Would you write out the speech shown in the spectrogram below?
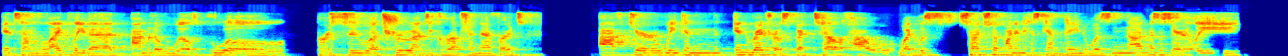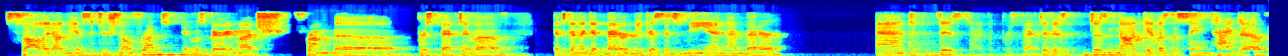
it's unlikely that AMLO will will pursue a true anti-corruption effort after we can in retrospect tell how what was touched upon in his campaign was not necessarily solid on the institutional front it was very much from the perspective of it's going to get better because it's me and i'm better and this type of perspective is does not give us the same kind of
